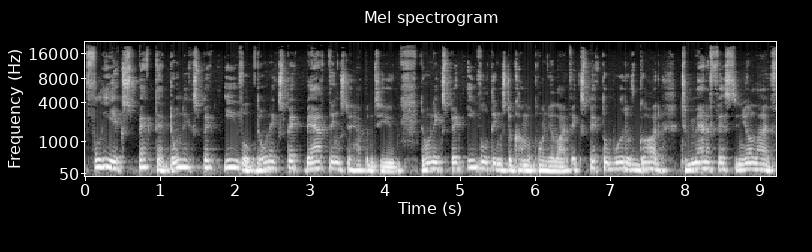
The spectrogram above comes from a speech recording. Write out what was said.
Fully expect that. Don't expect evil. Don't expect bad things to happen to you. Don't expect evil things to come upon your life. Expect the word of God to manifest in your life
